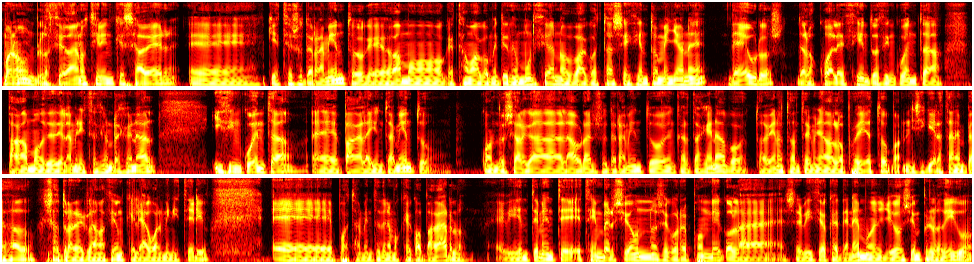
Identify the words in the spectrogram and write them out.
Bueno, los ciudadanos tienen que saber eh, que este soterramiento que vamos, que estamos acometiendo en Murcia nos va a costar 600 millones de euros, de los cuales 150 pagamos desde la administración regional y 50 eh, paga el ayuntamiento. cuando salga la obra del soterramiento en Cartagena, pues todavía no están terminados los proyectos, pues, ni siquiera están empezados, es otra reclamación que le hago al Ministerio, eh, pues también tendremos que copagarlo. Evidentemente, esta inversión no se corresponde con los servicios que tenemos. Yo siempre lo digo,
